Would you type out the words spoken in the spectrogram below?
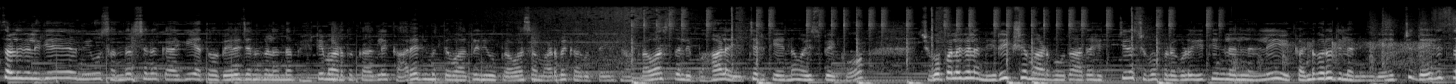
ಸ್ಥಳಗಳಿಗೆ ನೀವು ಸಂದರ್ಶನಕ್ಕಾಗಿ ಅಥವಾ ಬೇರೆ ಜನಗಳನ್ನು ಭೇಟಿ ಮಾಡೋದಕ್ಕಾಗಲಿ, ಕಾರ್ಯನಿಮಿತ್ತವಾಗಲಿ ನೀವು ಪ್ರವಾಸ ಮಾಡಬೇಕಾಗುತ್ತೆ. ಇಂತಹ ಪ್ರವಾಸದಲ್ಲಿ ಬಹಳ ಎಚ್ಚರಿಕೆಯನ್ನು ವಹಿಸಬೇಕು. ಶುಭ ಫಲಗಳ ನಿರೀಕ್ಷೆ ಮಾಡಬಹುದು ಆದರೆ ಹೆಚ್ಚಿನ ಶುಭ ಫಲಗಳು ಈ ತಿಂಗಳಲ್ಲಿ ಕಂಡುಬರೋದಿಲ್ಲ ನಿಮಗೆ. ಹೆಚ್ಚು ದೇಹದ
